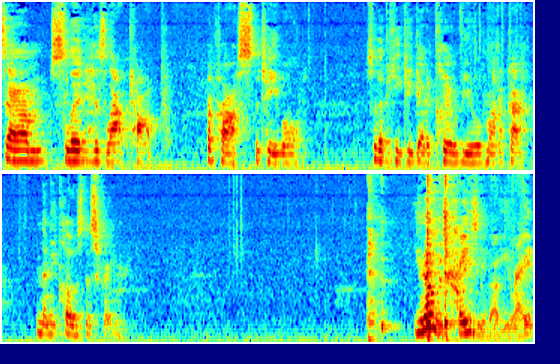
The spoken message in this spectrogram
Sam slid his laptop across the table so that he could get a clear view of Monica, and then he closed the screen. You know he's crazy about you, right?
